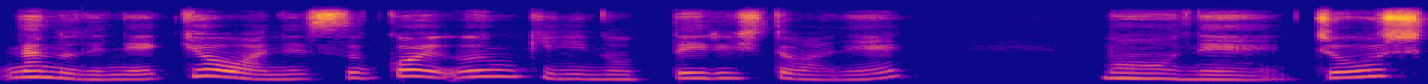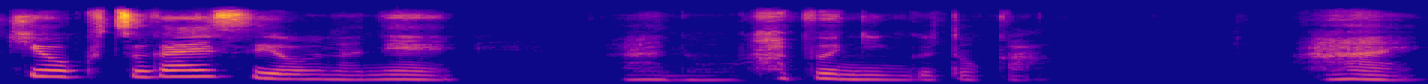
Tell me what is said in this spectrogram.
なのでね今日はねすっごい運気に乗っている人はねもうね常識を覆すようなねあのハプニングとかはい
